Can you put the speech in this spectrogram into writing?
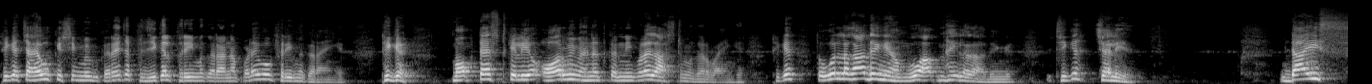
ठीक है? चाहे वो किसी में भी करें, चाहे फ़िज़िकल फ्री में कराना पड़े, वो फ्री में कराएँगे। ठीक है? मॉक टेस्ट के लिए और भी मेहनत करनी पड़े लास्ट में करवाएँगे। ठीक है? तो वो लगा देंगे हम, वो आप नहीं लगा देंगे। ठीक है? चलिए। डाइस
